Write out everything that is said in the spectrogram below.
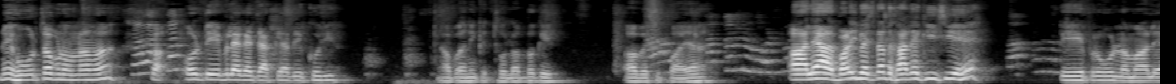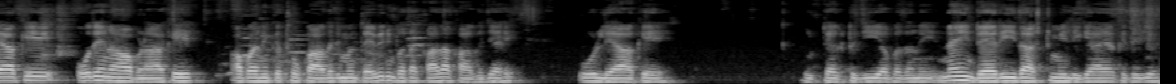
ਨਹੀਂ ਹੋਰ ਤਾਂ ਬਣਾਉਣਾ ਵਾ। ਉਹ ਟੇਪ ਲੈ ਕੇ ਚੱਕ ਕੇ ਆ ਦੇਖੋ ਜੀ। ਆਪਾਂ ਨਹੀਂ ਕਿੱਥੋਂ ਲੱਭ ਕੇ ਆ ਵਿੱਚ ਪਾਇਆ। ਆ ਲਿਆ ਬੜੀ ਵਿੱਚ ਤਾਂ ਦਿਖਾ ਦੇ ਕੀ ਸੀ ਇਹ। ਟੇਪ ਰੋਲ ਨਵਾਂ ਲਿਆ ਕੇ ਉਹਦੇ ਨਾਲ ਬਣਾ ਕੇ ਆਪਾਂ ਨਹੀਂ ਕਿੱਥੋਂ ਕਾਗਜ਼ ਮੈਨੂੰ ਤਾਂ ਇਹ ਵੀ ਨਹੀਂ ਪਤਾ ਕਾਹਦਾ ਕਾਗਜ਼ ਹੈ ਇਹ। ਉਹ ਲਿਆ ਕੇ ਉਹ ਟਿਕਟ ਜੀ ਆ, ਪਤਾ ਨਹੀਂ। ਨਹੀਂ, ਡੈਰੀ ਦਾ ਅਸ਼ਟਮੀ ਲਿਖਿਆ ਆ ਕਿਤੇ ਜੀ।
